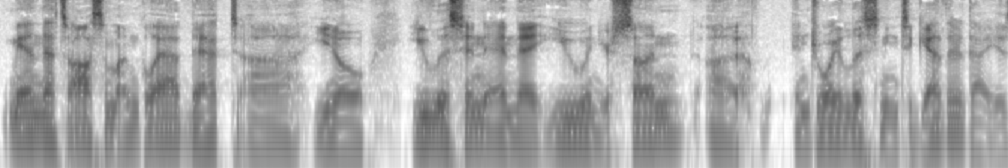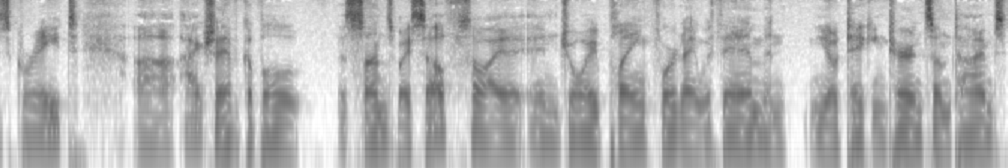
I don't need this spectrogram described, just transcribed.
Man, that's awesome. I'm glad that uh, you know you listen and that you and your son uh, enjoy listening together. That is great. Uh, I actually have a couple sons myself, so I enjoy playing Fortnite with them and you know taking turns sometimes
